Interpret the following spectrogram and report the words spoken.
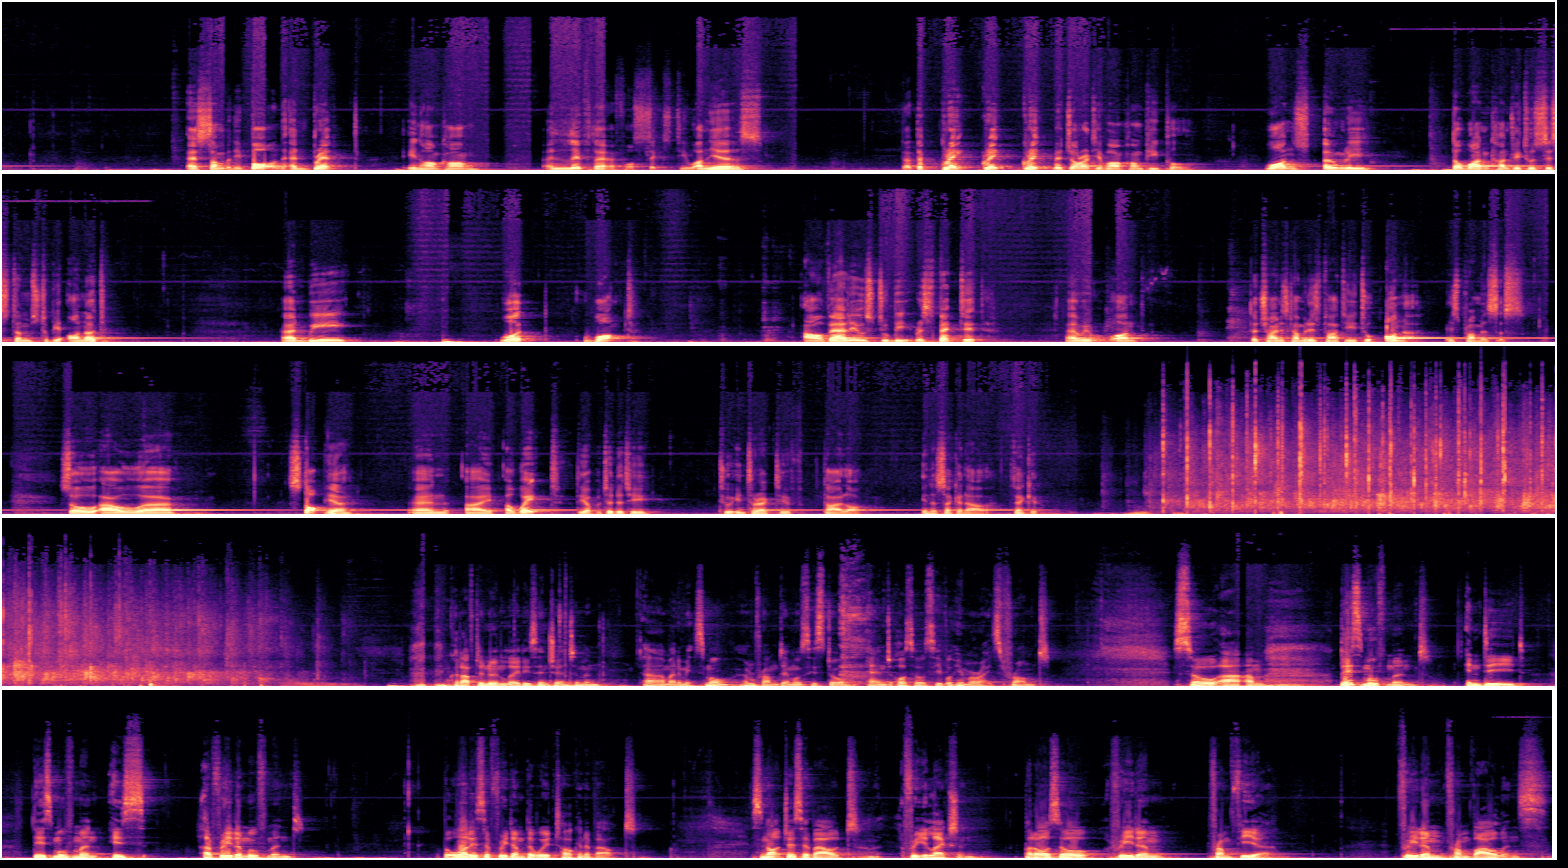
as somebody born and bred in Hong Kong and lived there for 61 years, that the great, great, great majority of Hong Kong people wants only the one country, two systems to be honored. And we would want our values to be respected, and we would want the Chinese Communist Party to honor its promises. So I'll uh, stop here, and I await the opportunity to interactive dialogue in the second hour. Thank you. Good afternoon, ladies and gentlemen. Uh, my name is Mo. I'm from Demosisto and also Civil Human Rights Front. So, um, this movement, indeed, this movement is a freedom movement. But what is the freedom that we're talking about? It's not just about free election, but also freedom from fear, freedom from violence.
